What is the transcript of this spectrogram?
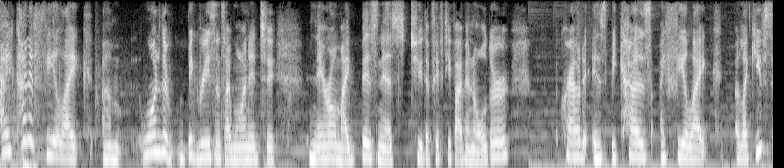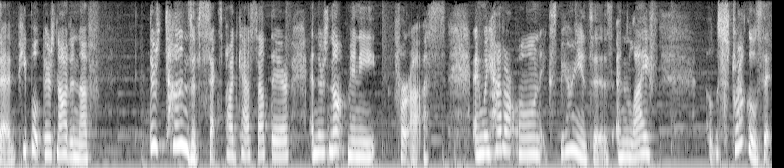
I kind of feel like um, one of the big reasons I wanted to narrow my business to the 55 and older crowd is because I feel like, like you've said, people, there's not enough, there's tons of sex podcasts out there, and there's not many for us. And we have our own experiences and life struggles that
